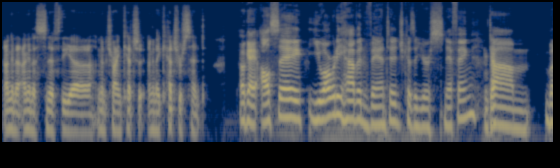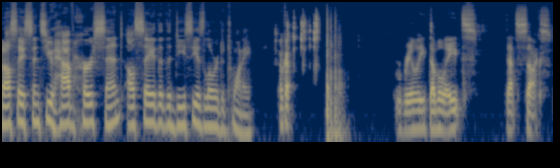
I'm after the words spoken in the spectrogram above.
I'm gonna I'm gonna sniff the uh I'm gonna try and catch it. I'm gonna catch her scent. Okay, I'll say you already have advantage because of your sniffing. Okay. Um, but I'll say since you have her scent, I'll say that the DC is lowered to twenty. Okay. Really, double eights? That sucks.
